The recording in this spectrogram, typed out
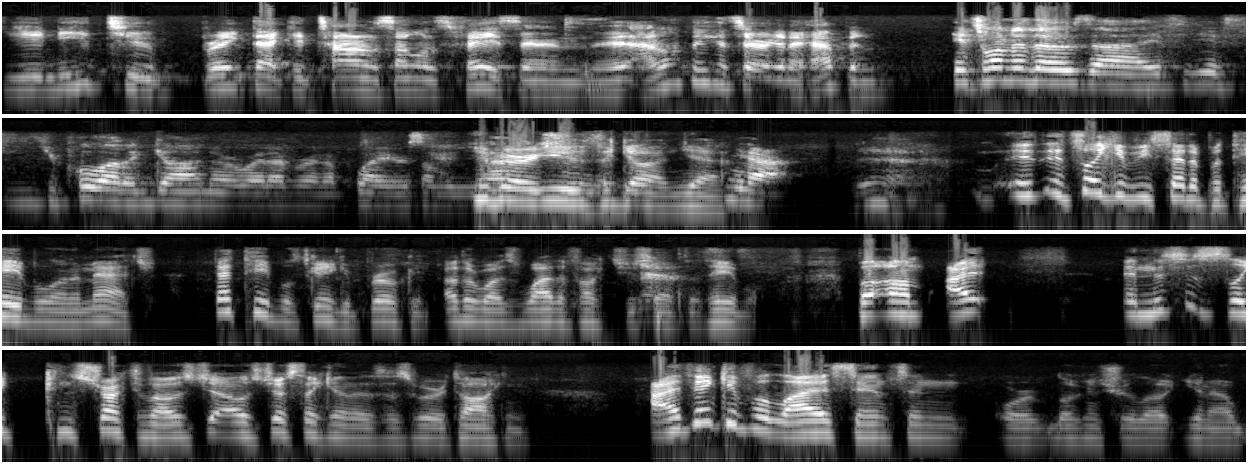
you need to break that guitar on someone's face, and I don't think it's ever gonna happen. It's one of those uh, if if you pull out a gun or whatever in a play or something. You have better use the gun, yeah. Yeah. Yeah. It, it's like if you set up a table in a match. That table's gonna get broken. Otherwise, why the fuck did you set up the table? But um, I, and this is like constructive. I was ju- I was just thinking of this as we were talking. I think if Elias Samson or Logan Sciullo, you know,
